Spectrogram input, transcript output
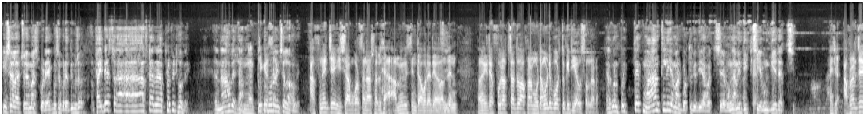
ইনশাল্লাহ ছয় মাস পরে এক বছর পরে দুই বছর ফাইভ ইয়ার্স আফটার প্রফিট হবে। না হবে ইনশাল্লাহ হবে। আপনি যে হিসাব করছেন আসলে আমিও চিন্তা করে দেখলাম যে এটা পুরাতটা তো আপনার মোটামুটি বর্তকে দিয়া চলার এখন প্রত্যেক মান্থলি আমার ভর্তুকি দেওয়া হচ্ছে এবং আমি দিচ্ছি এবং দিয়ে যাচ্ছি। আচ্ছা আপনার যে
